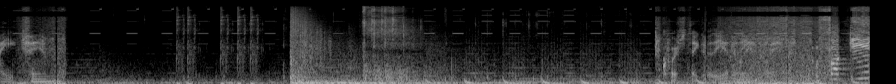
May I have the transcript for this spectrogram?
Fight, fam. Of course they go the other way. Fuck you.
